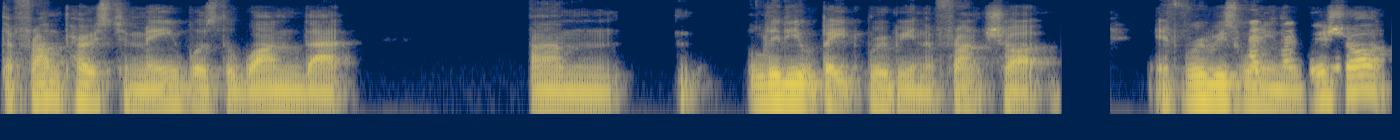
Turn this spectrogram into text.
the front post to me was the one that um, Lydia beat Ruby in the front shot if Ruby's winning the rear shot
